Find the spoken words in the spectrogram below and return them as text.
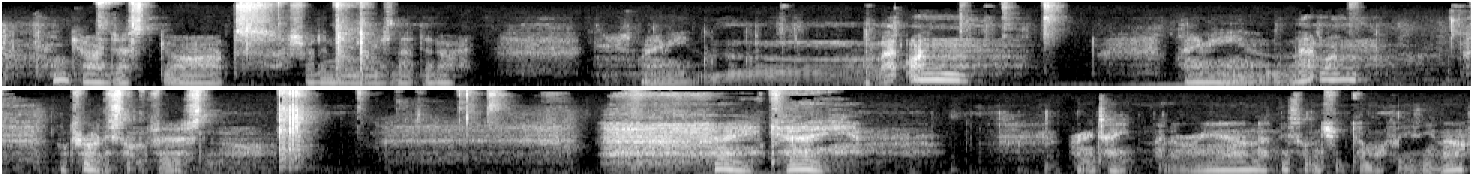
I think I just got, should I didn't use that did I? Maybe that one. Maybe that one. I'll try this one first. Okay. Rotate that around. This one should come off easy enough.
